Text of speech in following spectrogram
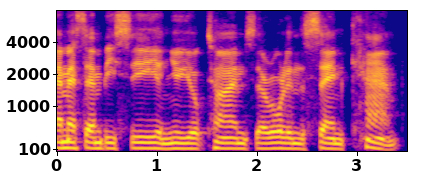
MSNBC and New York Times, they're all in the same camp.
